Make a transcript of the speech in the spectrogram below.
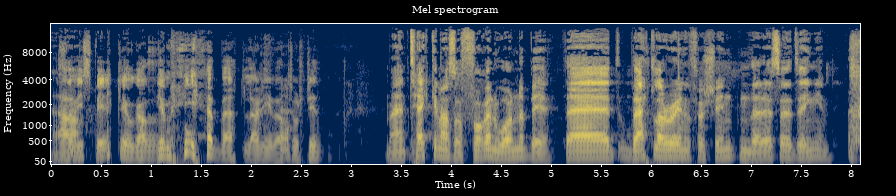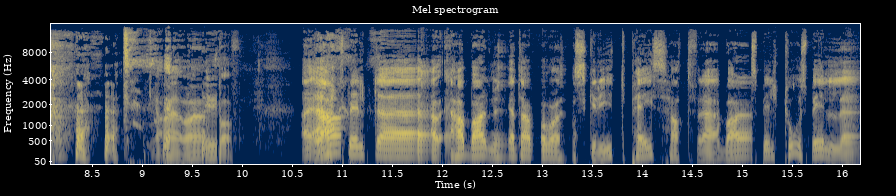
Ja. Så vi spilte jo ganske mye Battle Arena Toshinden. Men Tekken, altså. For en wannabe. Det er Battle Arena Toshinden, det er det som er tingen. Ja, jeg var på. Jeg har spilt uh, Jeg har bare Nå skal jeg ta på meg en skryt-pace-hatt, for jeg har bare spilt to spill. eh,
